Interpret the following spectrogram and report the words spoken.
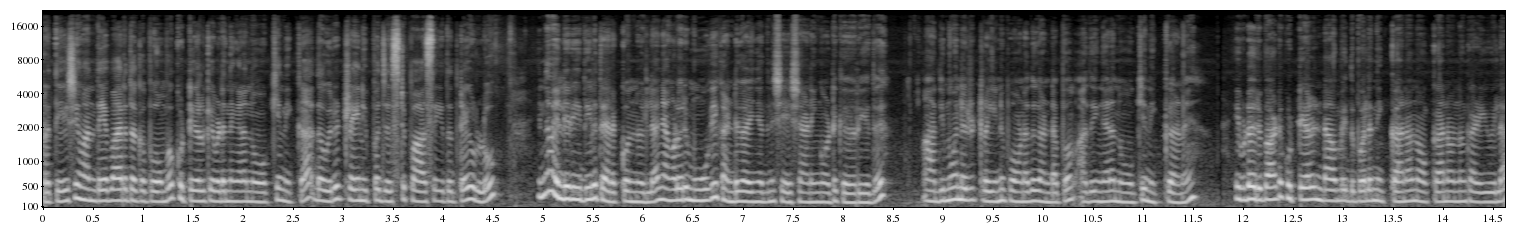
പ്രത്യേകിച്ച് വന്ദേ ഭാരത് ഒക്കെ പോകുമ്പോൾ കുട്ടികൾക്ക് ഇവിടെ നിന്ന് ഇങ്ങനെ നോക്കി നിൽക്കുക. അത് ഒരു ട്രെയിൻ ഇപ്പോൾ ജസ്റ്റ് പാസ് ചെയ്തിട്ടേ ഉള്ളൂ. ഇന്ന് വലിയ രീതിയിൽ തിരക്കൊന്നുമില്ല. ഞങ്ങളൊരു മൂവി കണ്ടു കഴിഞ്ഞതിന് ശേഷമാണ് ഇങ്ങോട്ട് കയറിയത് ആദ്യമോൻ ഒരു ട്രെയിൻ പോണത് കണ്ടപ്പം അതിങ്ങനെ നോക്കി നിൽക്കുകയാണ്. ഇവിടെ ഒരുപാട് കുട്ടികൾ ഉണ്ടാകുമ്പോൾ ഇതുപോലെ നിൽക്കാനോ നോക്കാനോ ഒന്നും കഴിയില്ല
